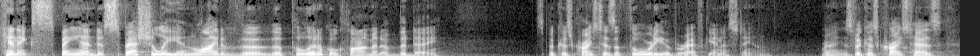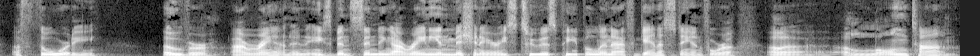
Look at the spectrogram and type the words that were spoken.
can expand, especially in light of the, the political climate of the day? It's because Christ has authority over Afghanistan, right? It's because Christ has authority over Iran. And he's been sending Iranian missionaries to his people in Afghanistan for a, a, a, long time.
